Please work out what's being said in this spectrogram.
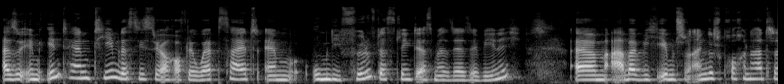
Also im internen Team, das siehst du ja auch auf der Website, ähm, um die fünf. Das klingt erstmal sehr, sehr wenig. Ähm, aber wie ich eben schon angesprochen hatte,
